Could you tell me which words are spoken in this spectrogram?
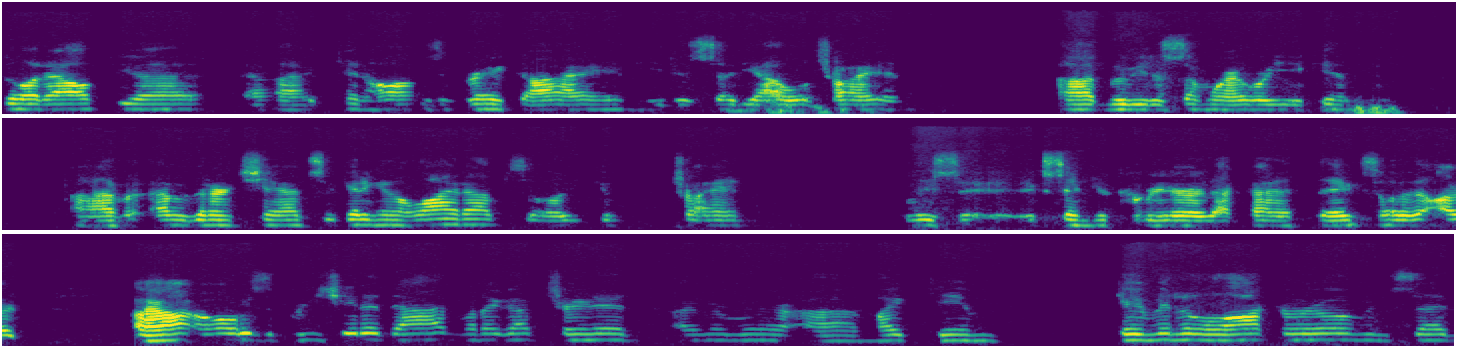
Philadelphia. Uh, Ken Holland is a great guy, and he just said, "Yeah, we'll try and uh, move you to somewhere where you can uh, have, a, have, a, better chance of getting in the lineup, so you can try and at least extend your career, that kind of thing." So I, I always appreciated that when I got traded. I remember uh, Mike came came into the locker room and said,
